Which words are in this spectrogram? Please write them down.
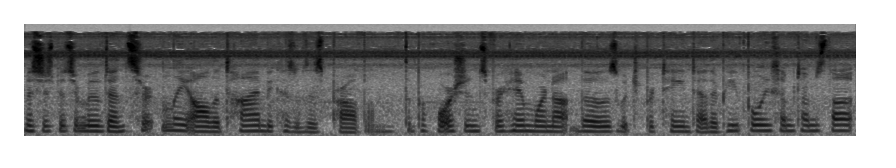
Mr. Spitzer moved uncertainly all the time because of this problem. The proportions for him were not those which pertained to other people, he sometimes thought.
